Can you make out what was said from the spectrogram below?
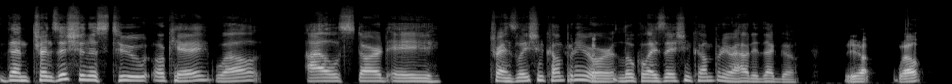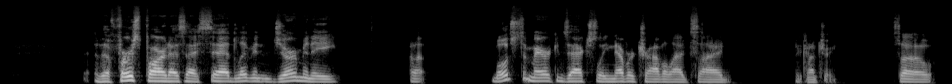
Then transition is to okay, well, I'll start a translation company or localization company, or how did that go? Yeah. Well, the first part, as I said, live in Germany. Uh, most Americans actually never travel outside the country. So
